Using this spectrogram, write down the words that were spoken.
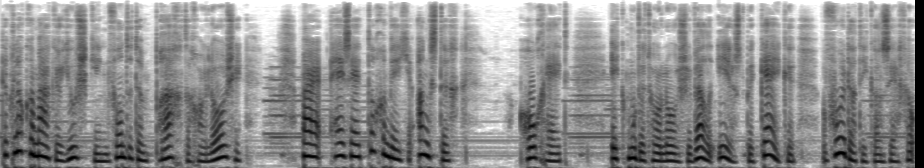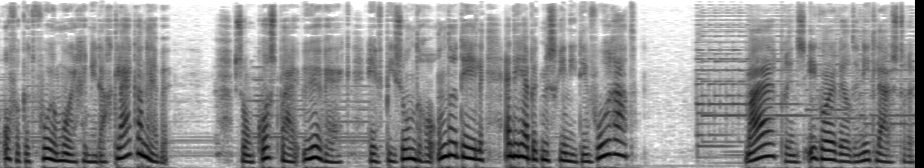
De klokkenmaker Jushkin vond het een prachtig horloge, maar hij zei toch een beetje angstig, Hoogheid, ik moet het horloge wel eerst bekijken voordat ik kan zeggen of ik het voor morgenmiddag klaar kan hebben. Zo'n kostbaar uurwerk heeft bijzondere onderdelen en die heb ik misschien niet in voorraad. Maar prins Igor wilde niet luisteren.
